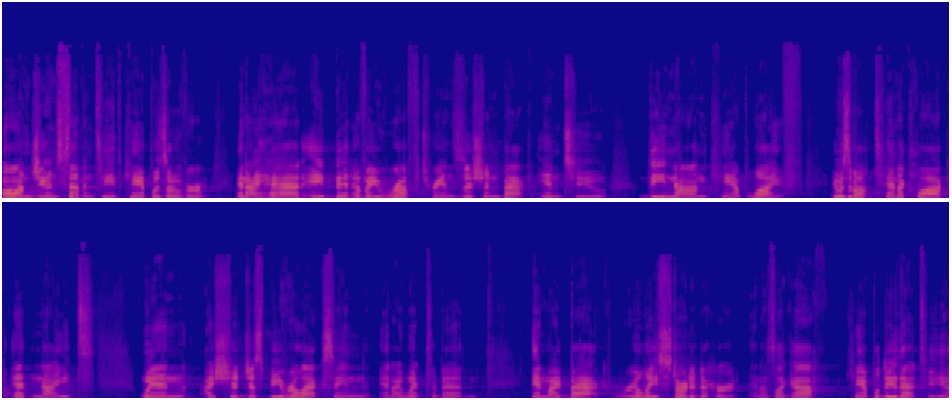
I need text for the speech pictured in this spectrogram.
On June 17th, camp was over, and I had a bit of a rough transition back into the non camp life. It was about 10 o'clock at night when I should just be relaxing, and I went to bed. And my back really started to hurt. And I was like, ah, camp will do that to you.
